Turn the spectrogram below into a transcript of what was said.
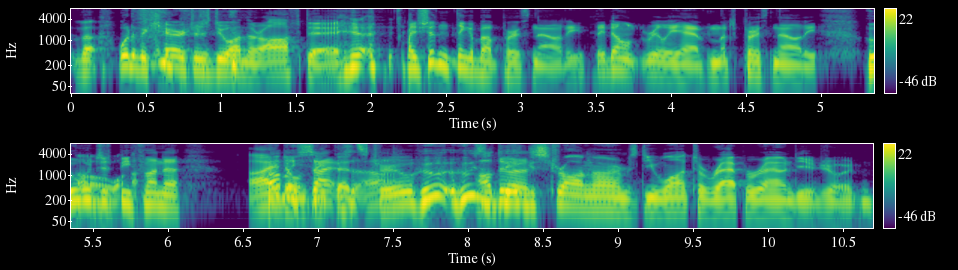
What do the characters do on their off day? I shouldn't think about personality. They don't really have much personality. Who would just be Oh, fun to? I don't think that's uh, true. Who whose I'll big a- strong arms do you want to wrap around you, Jordan?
